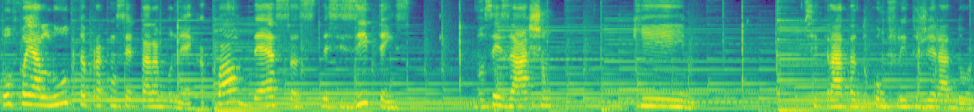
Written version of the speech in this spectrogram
Ou foi a luta para consertar a boneca? Qual dessas desses itens vocês acham que se trata do conflito gerador?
